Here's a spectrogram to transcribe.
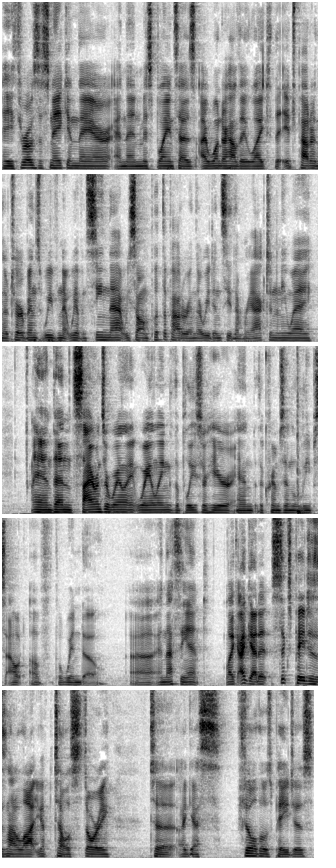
He throws the snake in there, and then Miss Blaine says, "I wonder how they liked the itch powder in their turbans. We've ne- we haven't seen that. We saw them put the powder in there. We didn't see them react in any way." And then sirens are wailing, wailing, the police are here, and the Crimson leaps out of the window. Uh, and that's the end. Like, I get it. Six pages is not a lot. You have to tell a story to, I guess, fill those pages.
